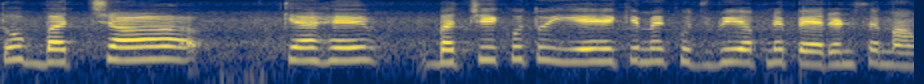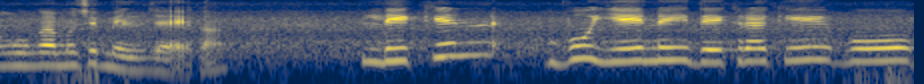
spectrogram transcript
तो बच्चा क्या है, बच्चे को तो ये है कि मैं कुछ भी अपने पेरेंट्स से मांगूँगा, मुझे मिल जाएगा। लेकिन वो ये नहीं देख रहा कि वो,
